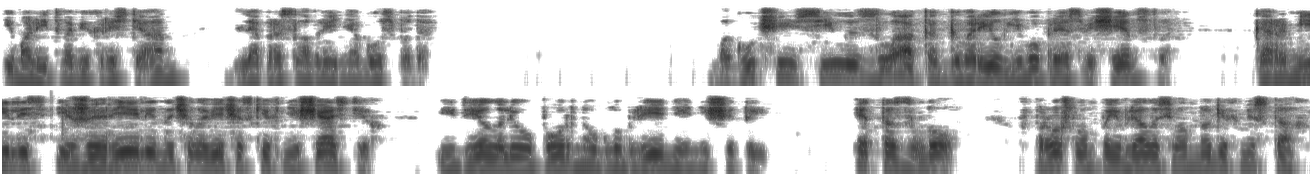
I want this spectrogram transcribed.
и молитвами христиан для прославления Господа. Могучие силы зла, как говорил его Преосвященство, кормились и жерели на человеческих несчастьях и делали упор на углубление нищеты. Это зло в прошлом появлялось во многих местах,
